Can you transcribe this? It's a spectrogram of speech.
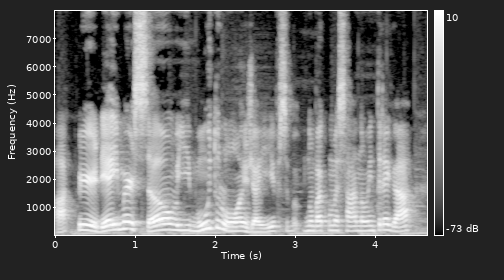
a perder a imersão e ir muito longe, aí você não vai começar a não entregar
